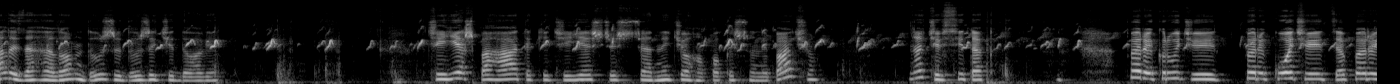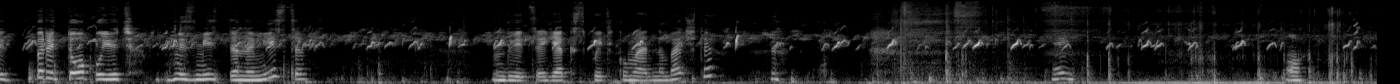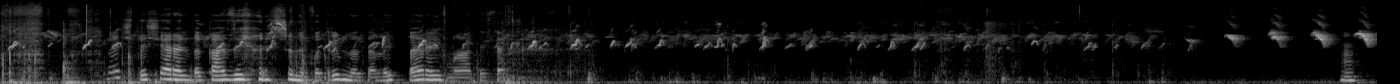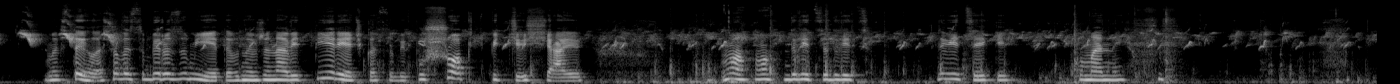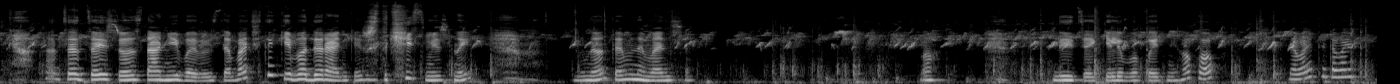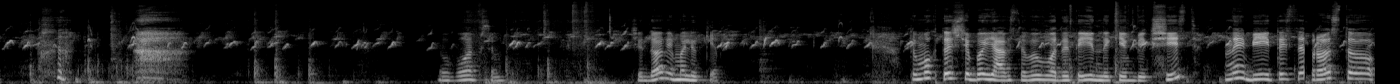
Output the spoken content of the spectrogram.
але загалом дуже-дуже чудові. Чи є шпагатики, чи є щось ще, нічого поки що не бачу. Наче всі так перекручують, перекочуються, пере, перетопують з місця на місце. Дивіться, як спить кумедно, бачите? Ей. О. Бачите, ще раз доказує, що не потрібно за них перейматися. М, Не встигла. Що ви собі розумієте? Вони вже навіть пір'ячка собі, пушок підчищають. О, о, дивіться, дивіться. Дивіться, який куменний. А це цей, що останній вивився. Бачите, який бадеренький, ж такий смішний. Ну, тим не менше. О, дивіться, які любопитні. Гоп-гоп. Давайте, давайте. Ну, в общем, чудові малюки. Тому хто ще боявся виводити індиків в бік 6, не бійтеся, просто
